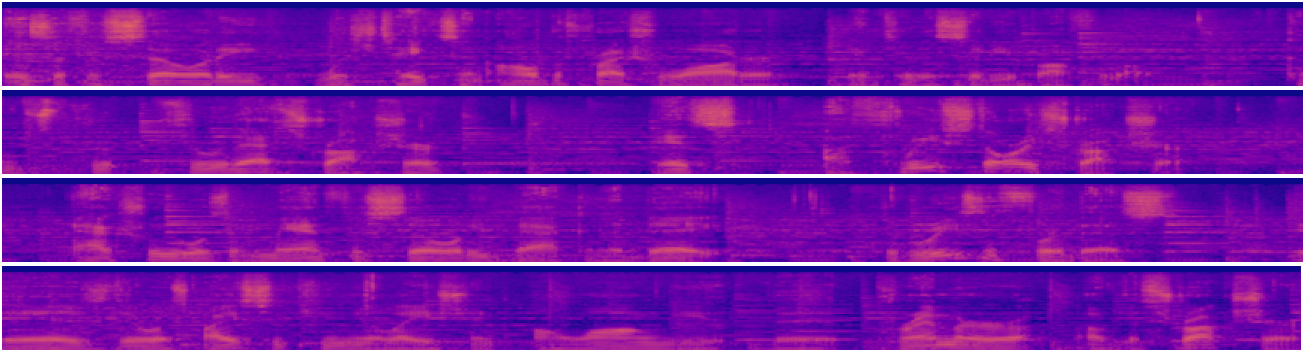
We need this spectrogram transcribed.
is a facility which takes in all the fresh water into the city of Buffalo. Comes through, through that structure. It's a three-story structure. Actually, was a manned facility back in the day. The reason for this is there was ice accumulation along the, the perimeter of the structure,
